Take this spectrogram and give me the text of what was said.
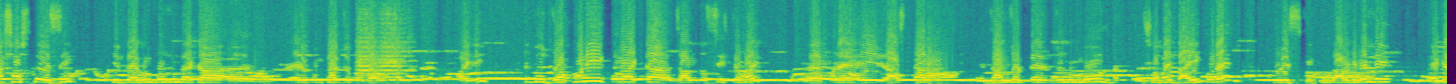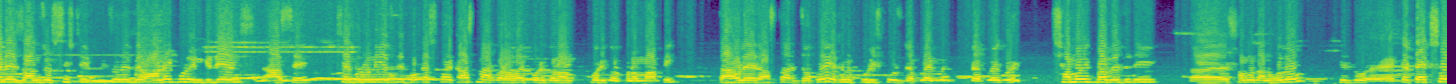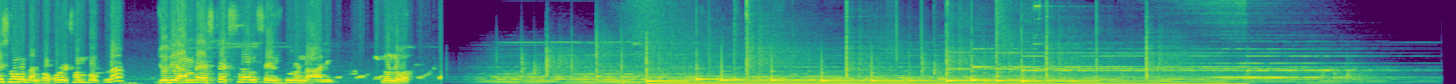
আশ্বাস পেয়েছি, কিন্তু এখন পর্যন্ত একটা এরকম কার্যকর ব্যবস্থা হয়নি। কিন্তু যখনই কোনো একটা যানজট সৃষ্টি হয় মানে এই রাস্তার যানজটের জন্য মূল সবাই দায়ী করে পুলিশকে। কিন্তু আলটিমেটলি এখানে যানজট সৃষ্টির পিছনে যে অনেকগুলো ইনগ্রিডিয়েন্টস আছে, সেগুলো নিয়ে যদি ফোকাস করে কাজ না করা হয় পরিকল্পনা পরিকল্পনা মাফিক তাহলে রাস্তার যতই এখানে পুলিশ ফোর্স ডেপ্লয়মেন্ট ডেপ্লয় করে, সাময়িকভাবে যদি সমাধান হলেও কিন্তু একটা টেকসই সমাধান কখনো সম্ভব না, যদি আমরা স্ট্রাকচারাল চেঞ্জগুলো না আনি। ধন্যবাদ।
